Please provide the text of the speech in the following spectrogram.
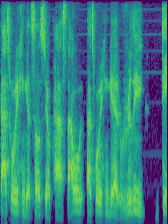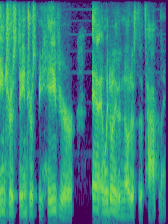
that's where we can get sociopaths. That that's where we can get really dangerous, dangerous behavior, and, and we don't even notice that it's happening.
